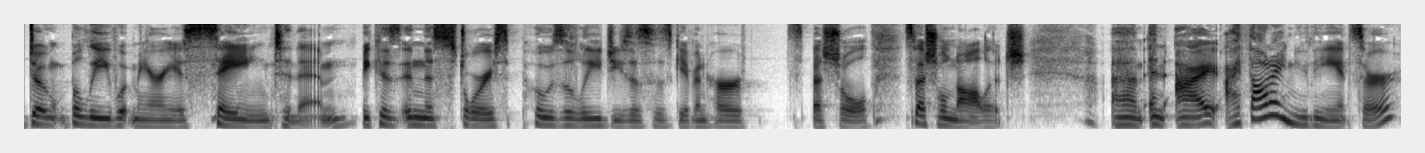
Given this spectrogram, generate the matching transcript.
don't believe what Mary is saying to them? Because in this story, supposedly Jesus has given her special special knowledge." Um, and I I thought I knew the answer.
